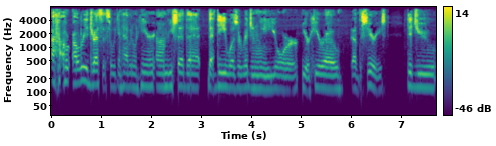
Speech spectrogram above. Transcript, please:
I'll, I'll readdress it so we can have it on here. Um, you said that that Dee was originally your your hero of the series. Did you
